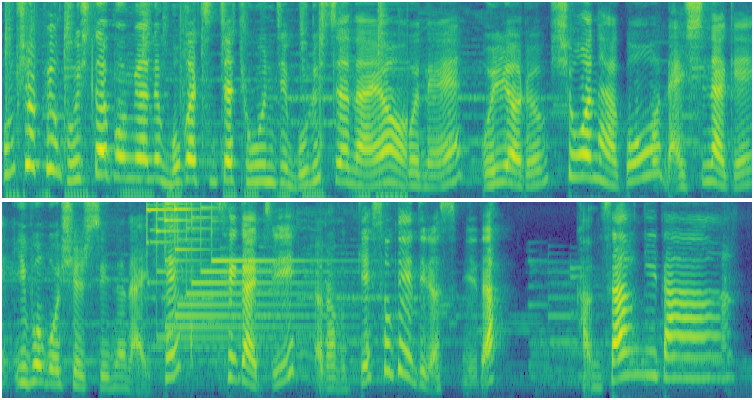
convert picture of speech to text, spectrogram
홈쇼핑 보시다 보면은 뭐가 진짜 좋은지 모르시잖아요. 이번에 올여름 시원하고 날씬하게 입어보실 수 있는 아이템 세 가지 여러분께 소개해드렸습니다. 감사합니다.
